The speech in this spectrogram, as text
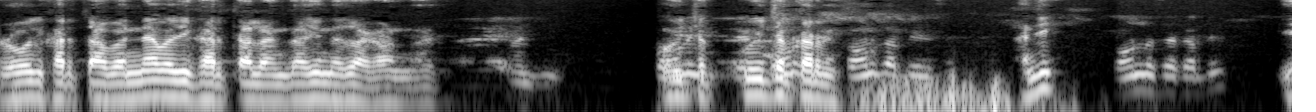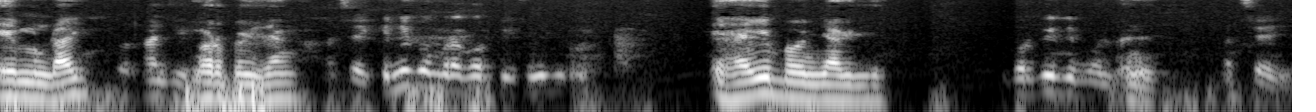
ਰੋਜ਼ ਖਰਚਾ ਬੰਨਿਆ ਵਜੀ ਖਰਚਾ ਲੈਂਦਾ ਸੀ ਨਸ਼ਾ ਕਰਦਾ ਸੀ। ਹਾਂਜੀ। ਕੋਈ ਚੱਕ- ਕੋਈ ਚੱਕਰ ਨਹੀਂ। ਕੌਣ ਕਰਦੇ ਨੇ ਹਾਂਜੀ? ਕੌਣ ਨਸ਼ਾ ਕਰਦੇ? ਇਹ ਮੁੰਡਾ ਜੀ ਹਾਂਜੀ। ਗੁਰਪ੍ਰੀਤ ਸਿੰਘ। ਅੱਛਾ ਕਿੰਨੀ ਕੁ ਉਮਰ ਹੈ ਗੁਰਪ੍ਰੀਤ ਸਿੰਘ ਦੀ? ਇਹ ਹੈਗੀ 52 ਜੀ। ਗੁਰਪ੍ਰੀਤ ਦੀ ਬੋਲ ਅੱਛਾ ਜੀ।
